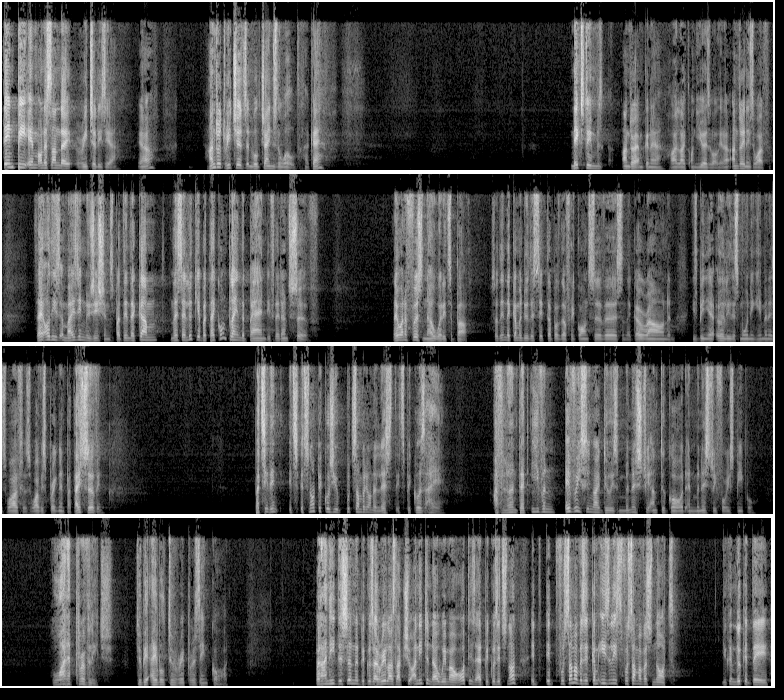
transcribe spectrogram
10 p.m. on a Sunday, Richard is here. Yeah? 100 Richards and we'll change the world. Okay? Next to him, Andre, I'm going to highlight on you as well. You know, Andre and his wife. They are these amazing musicians, but then they come and they say, Look here, but they can't play in the band if they don't serve. They want to first know what it's about. So then they come and do the setup of the Afrikaans service and they go around and He's been here early this morning, him and his wife. His wife is pregnant, but they're serving. But see, then it's, it's not because you put somebody on a list, it's because, hey, I've learned that even everything I do is ministry unto God and ministry for His people. What a privilege to be able to represent God. But I need discernment because I realize, like, sure, I need to know where my heart is at because it's not, it, it, for some of us, it come easily, for some of us, not. You can look at the,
